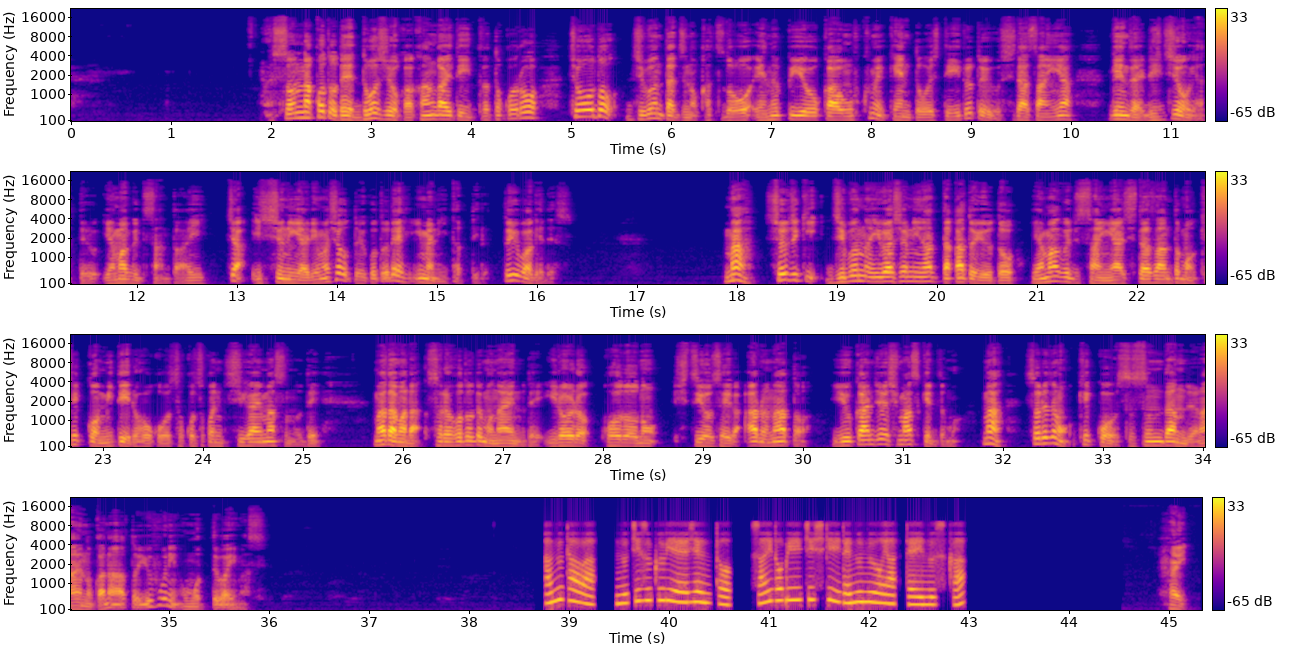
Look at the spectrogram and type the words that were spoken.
そんなことでどうしようか考えていったところ、ちょうど自分たちの活動を NPO 化を含め検討しているという志田さんや、現在理事長をやっている山口さんと会い、じゃあ一緒にやりましょうということで今に至っているというわけです。まあ、正直自分の居場所になったかというと、山口さんや志田さんとも結構見ている方向そこそこに違いますので、まだまだそれほどでもないので、いろいろ行動の必要性があるなという感じはしますけれども、まあ、それでも結構進んだんじゃないのかなというふうに思ってはいます。あなたは、ぬち作りエージェント、サイドビーチシティでヌヌをやっていますか？はい。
